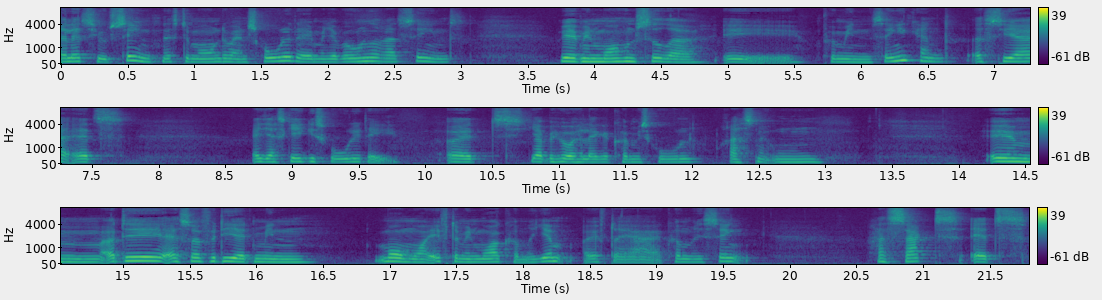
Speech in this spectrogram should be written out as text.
relativt sent næste morgen. Det var en skoledag, men jeg vågnede ret sent. Ved at min mor hun sidder øh, på min sengekant og siger, at, at jeg skal ikke i skole i dag. Og at jeg behøver heller ikke at komme i skole resten af ugen. Øhm, og det er så fordi, at min mormor, efter min mor er kommet hjem, og efter jeg er kommet i seng, har sagt, at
